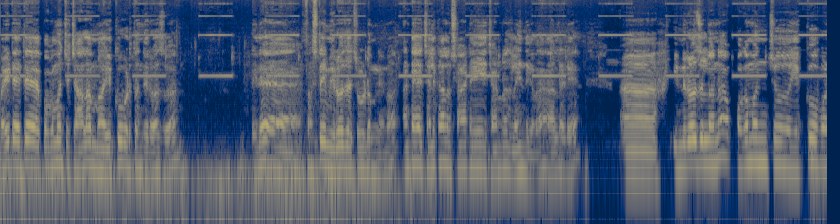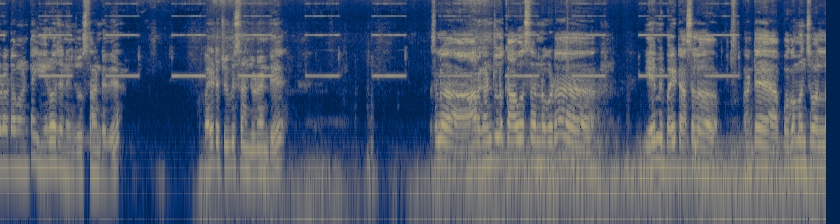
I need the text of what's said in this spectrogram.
బయట అయితే పొగమంచు చాలా ఎక్కువ పడుతుంది ఈరోజు. ఇదే ఫస్ట్ టైం ఈరోజు చూడడం నేను. అంటే చలికాలం స్టార్ట్ అయ్యి చాలా రోజులు అయింది కదా ఆల్రెడీ. ఇన్ని రోజుల్లోనే పొగమంచు ఎక్కువ పడటం అంటే ఈ రోజు నేను చూస్తా ఉండేది. బయట చూపిస్తాను చూడండి. అసలు ఆరు గంటలు కావస్తాను కూడా ఏమి బయట అసలు అంటే పొగమంచు వల్ల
